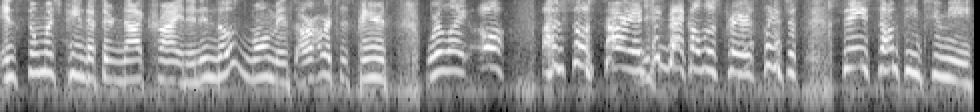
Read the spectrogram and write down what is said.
in so much pain that they're not crying. And in those moments, our hearts as parents, we're like, oh, I'm so sorry. I take back all those prayers. Please just say something to me.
